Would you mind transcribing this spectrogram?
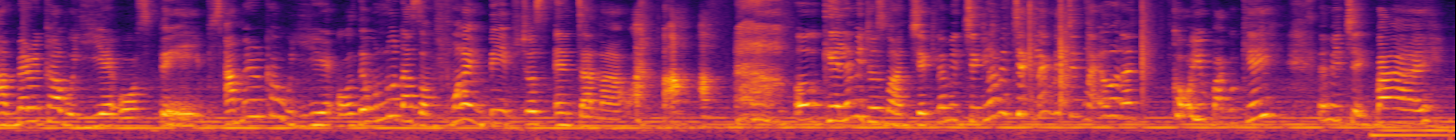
America will hear us, babes. America will hear us. They will know that some fine babes just enter now. okay, let me just go and check. Let me check. Let me check. Let me check my own and call you back, okay? Let me check. Bye.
